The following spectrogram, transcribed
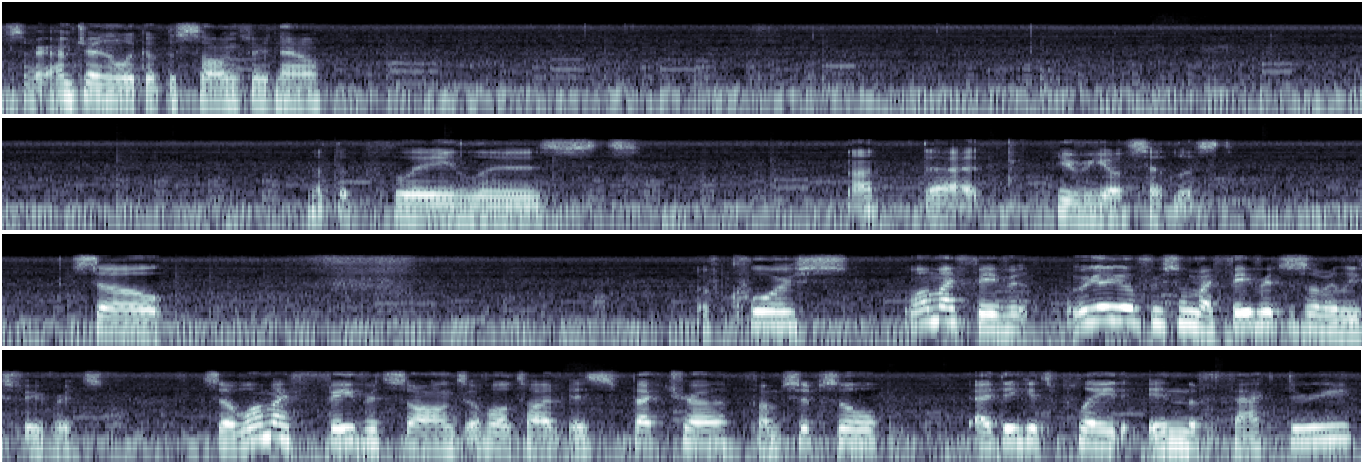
Sorry, I'm trying to look up the songs right now. Not the playlist. Not that. Here we go, set list. So, of course, one of my favorite. We're gonna go through some of my favorites and some of my least favorites. So one of my favorite songs of all time is Spectra from Sipsel. I think it's played in the factory.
